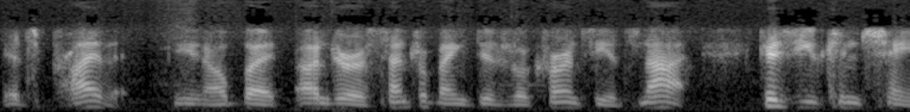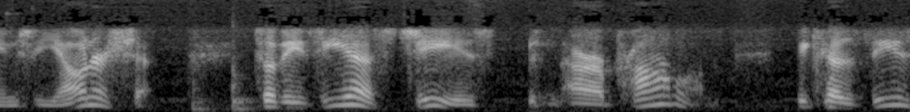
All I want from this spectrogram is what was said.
it's private, you know, but under a central bank digital currency, it's not because you can change the ownership. So these ESGs are a problem because these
